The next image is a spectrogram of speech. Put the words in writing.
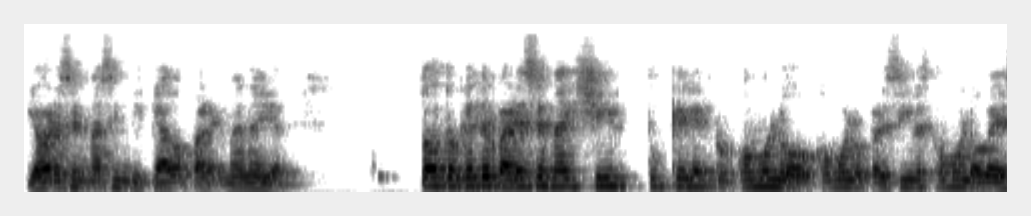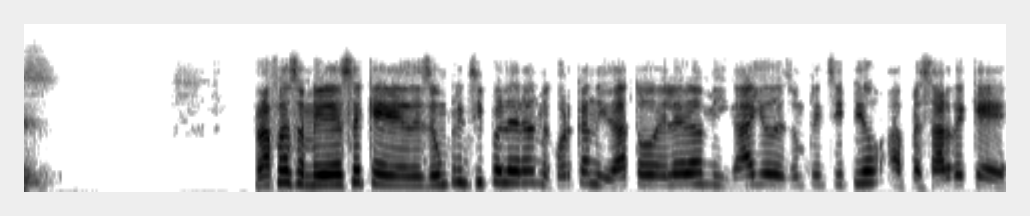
Y ahora es el más indicado para el manager. Toto, ¿qué te parece Mike Shield? ¿Tú qué le, cómo, lo, cómo lo percibes? ¿Cómo lo ves? Rafa, se me dice que desde un principio él era el mejor candidato, él era mi gallo desde un principio, a pesar de que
